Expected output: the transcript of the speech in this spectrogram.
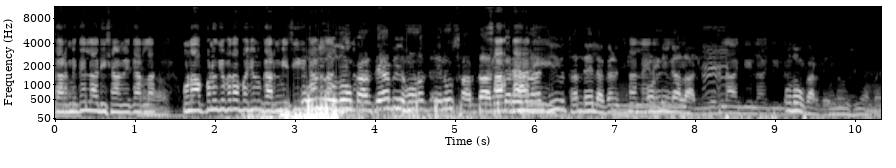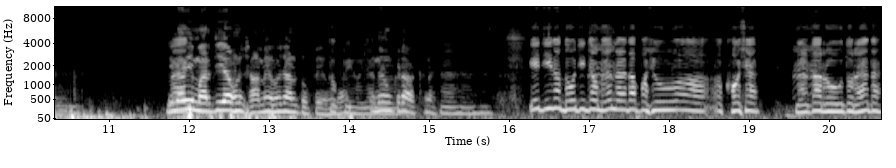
ਗਰਮੀ ਤੇ ਲਾਦੀ ਛਾਵੇਂ ਕਰ ਲਾ। ਹੁਣ ਆਪਾਂ ਨੂੰ ਕੀ ਪਤਾ ਪਸ਼ੂ ਨੂੰ ਗਰਮੀ ਸੀ ਕਿ ਉਹ ਠੰਡ ਵੀ ਲੱਗਦੀ। ਉਦੋਂ ਕਰਦੇ ਆ ਵੀ ਹੁਣ ਇਹਨੂੰ ਸਰਦਾ ਨਹੀਂ ਸਰਦਾ ਕਰੇ ਨੀ। ਜੀਵ ਥੱਲੇ ਲੱਗਣ ਜੀ ਥੱਲੇ ਹੁਣ ਨਹੀਂ ਨਾ ਲੱਗੀ। ਲੱਗੀ ਲੱਗੀ ਉਦੋਂ ਕਰਦੇ ਇਹਨਾਂ ਦੀ ਮਰਜ਼ੀ ਆ ਹੁਣ ਸ਼ਾਮੇ ਹੋ ਜਾਣ ਧੁੱਪੇ ਹੋ ਧੁੱਪੇ ਹੋ ਜਾਣ। ਇਹਨਾਂ ਨੂੰ ਕਿਹੜਾ ਆਖਣਾ? ਹਾਂ ਹਾਂ ਹਾਂ। ਇਹ ਜੀ ਨਾ ਦੋ ਚੀਜ਼ਾਂ ਹੁੰਦੀਆਂ ਨਾਲੇ ਤਾਂ ਪਸ਼ੂ ਅਹ, ਖੁਸ਼ ਹੈ ਨਾਲੇ ਤਾਂ ਰੋਗ ਤੋਂ ਰਹਿਤ ਹੈ।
